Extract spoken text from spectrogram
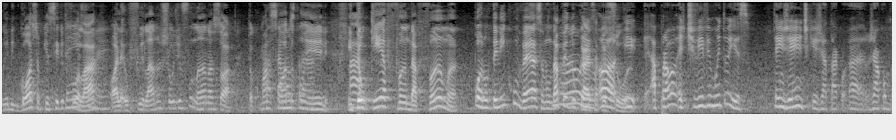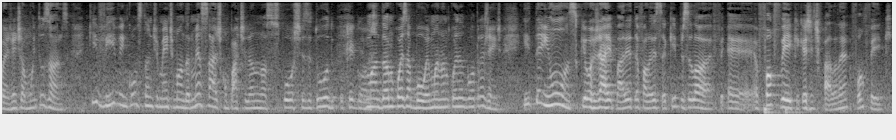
ele gosta porque se ele Tem for lá, também. olha, eu fui lá no show de fulano, olha só, tô com uma se foto com ele. Então quem é fã da fama, pô, não tem nem conversa, não dá pra Não, educar essa ó, pessoa. a prova, a gente vive muito isso. Tem gente que já, tá, ah, já acompanha a gente há muitos anos, que vivem constantemente mandando mensagem, compartilhando nossos posts e tudo. Porque gosta. Mandando coisa boa, emanando coisa boa pra gente. E tem uns que eu já reparei, até falei isso aqui, Priscila, ó, é, é fan fake que a gente fala, né? Fan fake.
